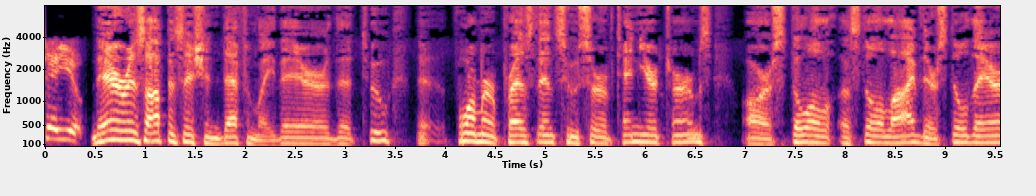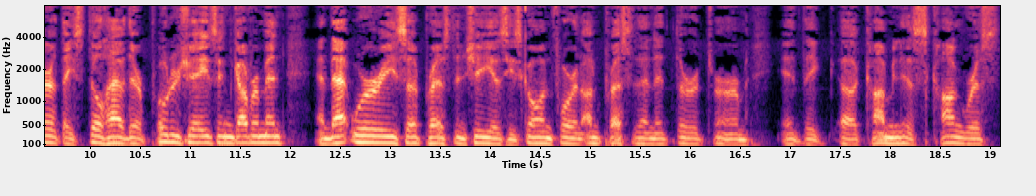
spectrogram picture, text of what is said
say you? There is opposition, definitely. There, the two former presidents who served ten-year terms are still uh, still alive. They're still there. They still have their proteges in government, and that worries uh, President Xi as he's going for an unprecedented third term in the uh, Communist Congress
